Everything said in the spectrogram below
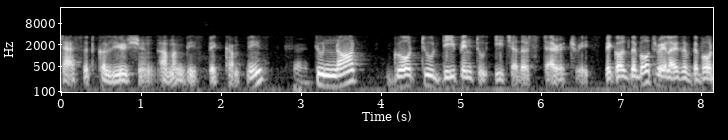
tacit collusion among these big companies right. to not go too deep into each other's territories because they both realize if they both,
